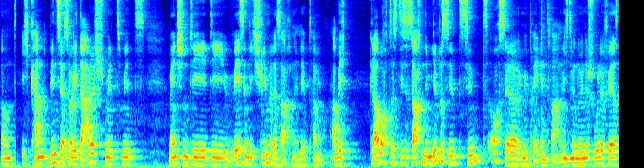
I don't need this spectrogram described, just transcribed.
Und ich kann, bin sehr solidarisch mit, mit Menschen, die, die wesentlich schlimmere Sachen erlebt haben. Aber ich glaube auch, dass diese Sachen, die mir passiert sind, auch sehr irgendwie prägend waren. Nicht, wenn du in der Schule fährst,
